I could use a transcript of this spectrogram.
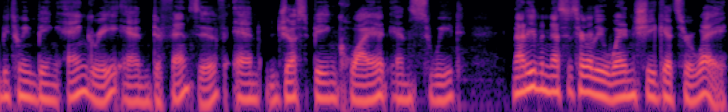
between being angry and defensive, and just being quiet and sweet. Not even necessarily when she gets her way,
